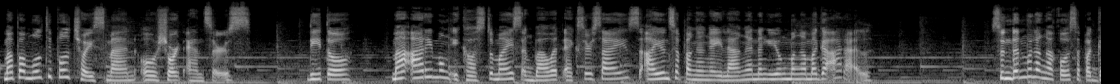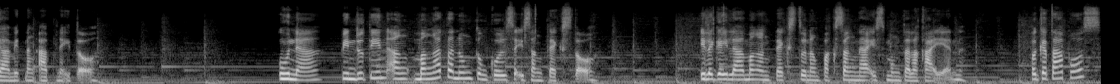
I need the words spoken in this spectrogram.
Mapa-multiple choice man o short answers. Dito, maaari mong i-customize ang bawat exercise ayon sa pangangailangan ng iyong mga mag-aaral. Sundan mo lang ako sa paggamit ng app na ito. Una, pindutin ang mga tanong tungkol sa isang teksto. Ilagay lamang ang teksto ng paksang nais mong talakayin. Pagkatapos,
